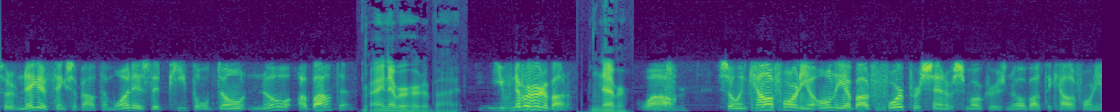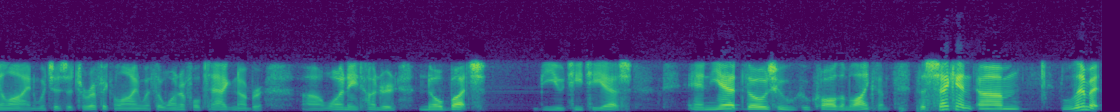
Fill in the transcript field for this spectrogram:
sort of negative things about them. One is that people don't know about them. I never heard about it. You've never heard about them? Never. Wow. Never. So in California, only about 4% of smokers know about the California line, which is a terrific line with a wonderful tag number, uh, 1 800 No Butts, B U T T S and yet those who, who call them like them. The second um, limit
